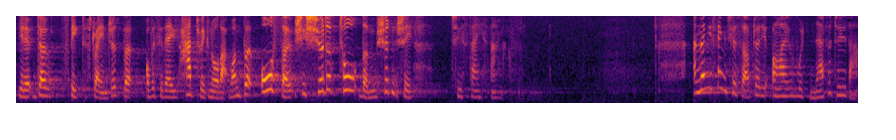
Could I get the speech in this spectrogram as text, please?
you know, don't speak to strangers, but obviously they had to ignore that one. But also, she should have taught them, shouldn't she, to say thanks. And then you think to yourself, don't you, I would never do that.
